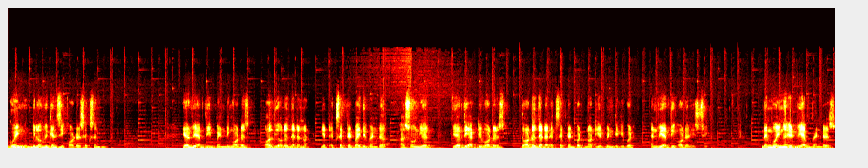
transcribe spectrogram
Going below, we can see order section. Here we have the pending orders. All the orders that are not yet accepted by the vendor are shown here. You have the active orders, the orders that are accepted but not yet been delivered, and we have the order history. Then going ahead, we have vendors.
